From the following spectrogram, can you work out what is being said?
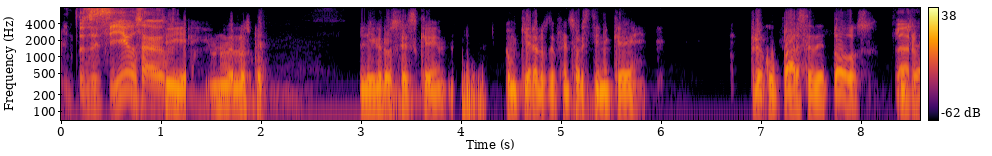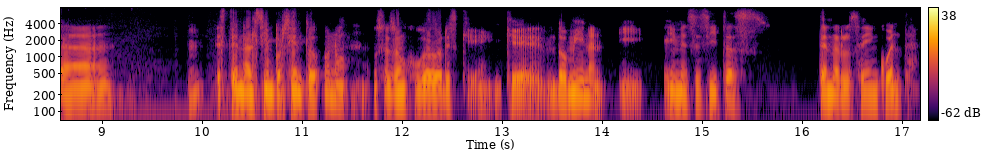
Entonces sí, o sea, Sí, uno de los pe- peligros es que, como quiera, los defensores tienen que preocuparse de todos. Claro. O sea, estén al 100% o no. O sea, son jugadores que, que dominan y, y necesitas tenerlos ahí en cuenta.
